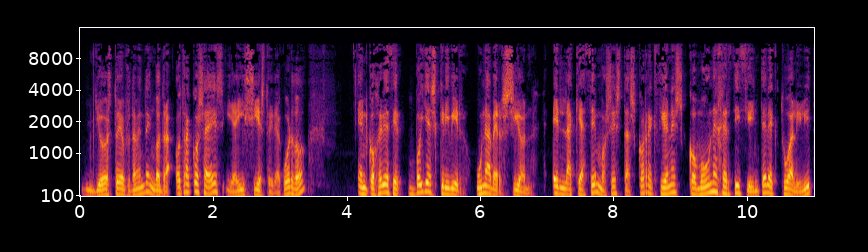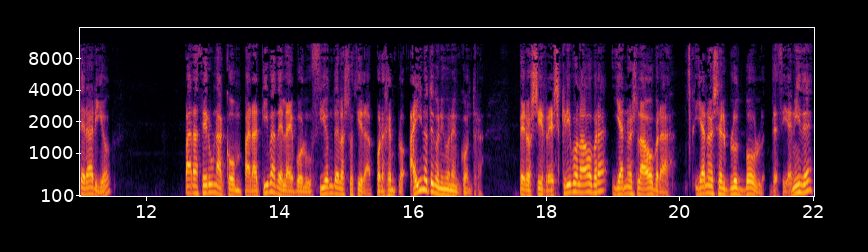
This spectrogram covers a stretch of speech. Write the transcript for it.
yo estoy absolutamente en contra. Otra cosa es, y ahí sí estoy de acuerdo, en coger y decir, voy a escribir una versión en la que hacemos estas correcciones como un ejercicio intelectual y literario para hacer una comparativa de la evolución de la sociedad. Por ejemplo, ahí no tengo ninguna en contra. Pero si reescribo la obra, ya no es la obra, ya no es el Blood Bowl de Cianide,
